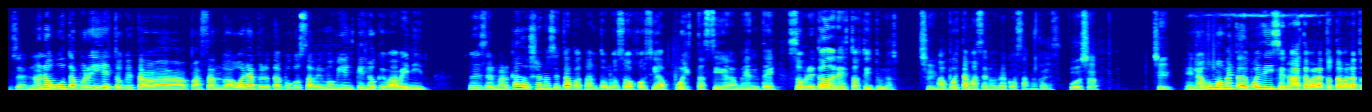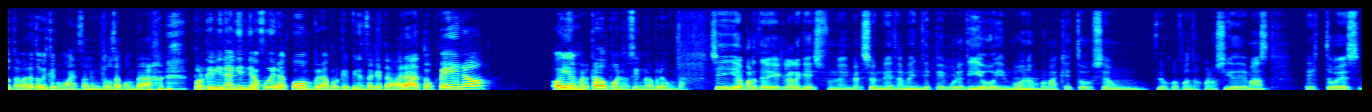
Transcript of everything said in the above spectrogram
O sea, no nos gusta por ahí esto que estaba pasando ahora, pero tampoco sabemos bien qué es lo que va a venir. Entonces el mercado ya no se tapa tanto los ojos y apuesta ciegamente, sobre todo en estos títulos. Sí, Apuesta más en otra cosa, me parece. puede ser. Sí, En algún momento después dicen, ah, está barato, está barato, está barato, viste cómo es, salen todos a comprar. Porque viene alguien de afuera, compra porque piensa que está barato. Pero hoy el mercado pone un signo de pregunta. Sí, aparte hay que aclarar que es una inversión netamente especulativa hoy en bonos, Ah. por más que esto sea un flujo de fondos conocido y demás, esto es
